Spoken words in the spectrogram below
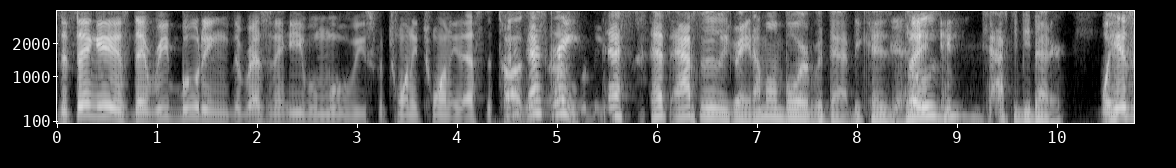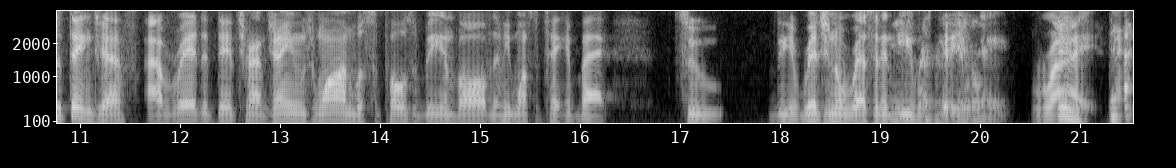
The thing is, they're rebooting the Resident Evil movies for 2020. That's the target. That's great. That's that's absolutely great. I'm on board with that because Yeah. those But- have to be better. Well, here's the thing, Jeff. I read that they're trying. James Wan was supposed to be involved, and he wants to take it back to the original Resident Means Evil Resident video Evil. game. Right. Dude, that,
